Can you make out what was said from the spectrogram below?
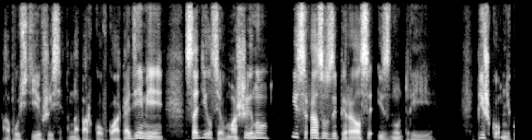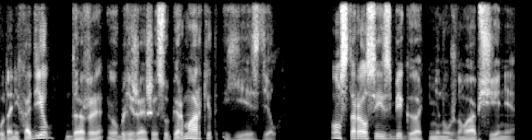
Опустившись на парковку академии, садился в машину и сразу запирался изнутри. Пешком никуда не ходил, даже в ближайший супермаркет ездил. Он старался избегать ненужного общения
